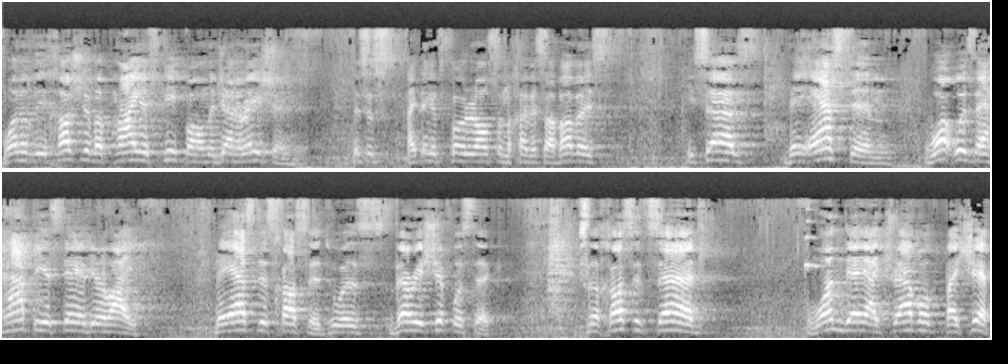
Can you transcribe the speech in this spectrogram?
one of the Chashuva pious people in the generation. This is, I think it's quoted also in the Chavis Abavis. He says, they asked him, what was the happiest day of your life? They asked this chassid, who was very shiftlesstic. So the chassid said, one day I traveled by ship,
